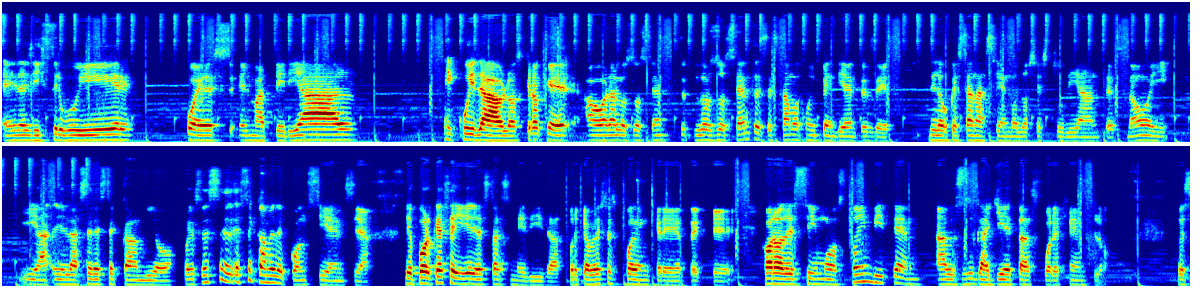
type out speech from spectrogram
el distribuir pues el material y cuidarlos. Creo que ahora los docentes, los docentes estamos muy pendientes de, de lo que están haciendo los estudiantes, ¿no? Y, y el hacer este cambio, pues este, este cambio de conciencia por qué seguir estas medidas, porque a veces pueden creer que cuando decimos no inviten a sus galletas, por ejemplo, pues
